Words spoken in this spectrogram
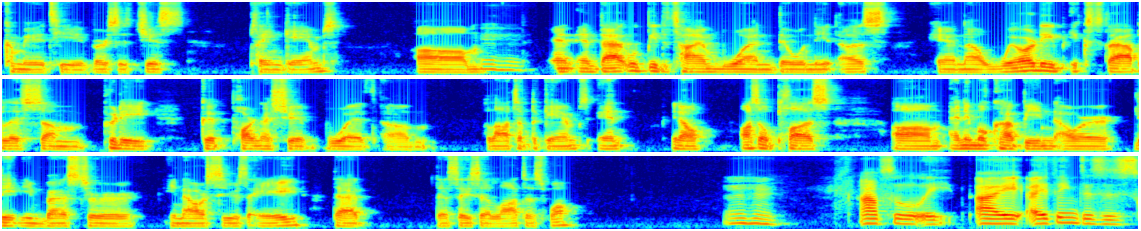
community versus just playing games. Um, mm-hmm. and, and that would be the time when they will need us. And uh, we already established some pretty good partnership with um, a lot of the games. And, you know, also plus um, Animoca being our lead investor in our Series A, that that says a lot as well. Mm-hmm. Absolutely. I I think this is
